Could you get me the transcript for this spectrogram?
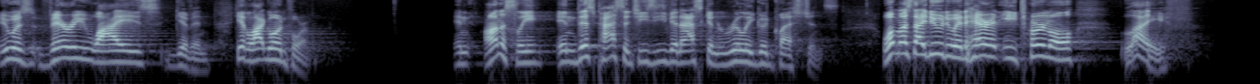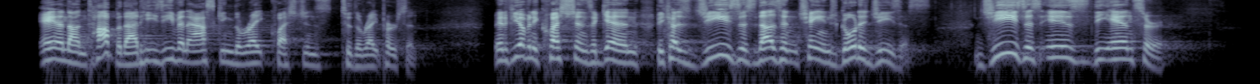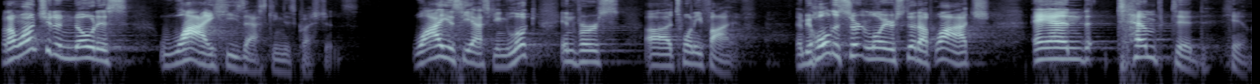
He was very wise given. He had a lot going for him. And honestly, in this passage, he's even asking really good questions. What must I do to inherit eternal life? And on top of that, he's even asking the right questions to the right person. And if you have any questions, again, because Jesus doesn't change, go to Jesus. Jesus is the answer. But I want you to notice why he's asking these questions. Why is he asking? Look in verse uh, 25. And behold, a certain lawyer stood up, watch, and tempted him.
